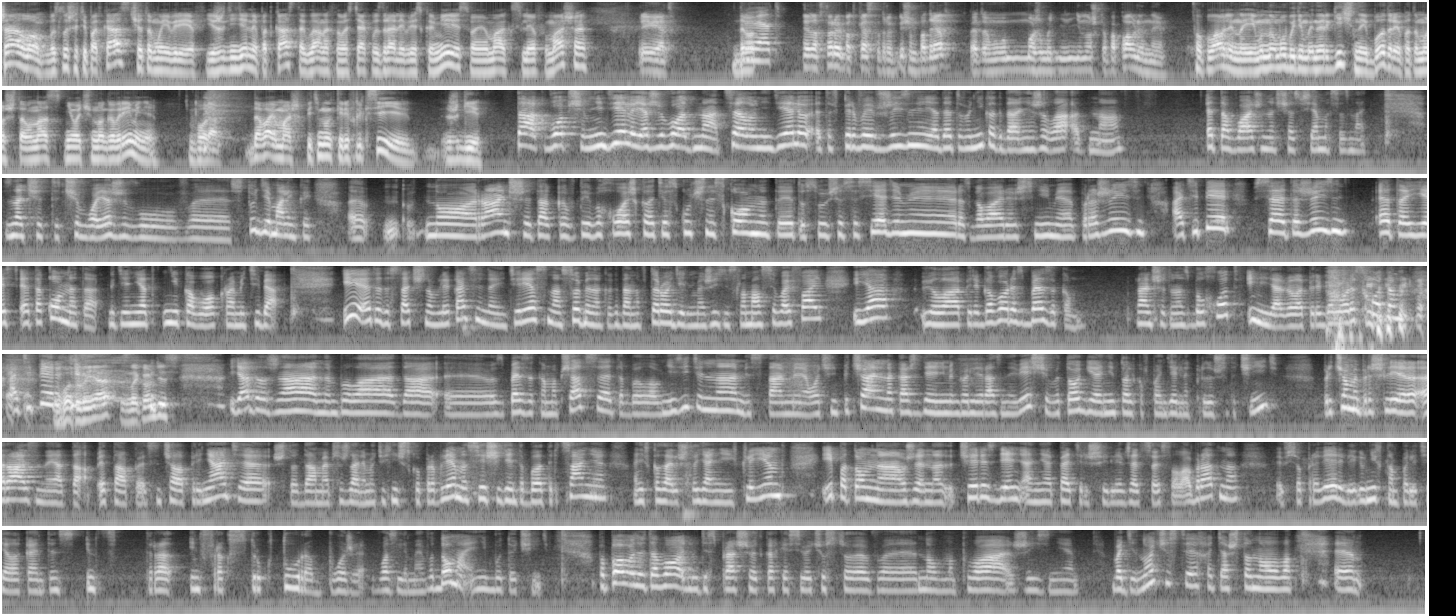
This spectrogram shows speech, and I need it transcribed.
Шалом! Вы слушаете подкаст «Что там у евреев?» Еженедельный подкаст о главных новостях в Израиле и еврейском мире. С вами Макс, Лев и Маша. Привет. Да- Привет. Это второй подкаст, который пишем подряд, поэтому мы можем быть немножко поплавленные. Поплавленные, но мы будем энергичные и бодрые, потому что у нас не очень много времени. Вот. Да. Давай, Маш, пятиминутки рефлексии, жги. Так, в общем, неделю я живу одна, целую неделю. Это впервые в жизни, я до этого никогда не жила одна. Это важно сейчас всем осознать. Значит, чего? Я живу в э, студии маленькой, э, но раньше так э, ты выходишь, когда тебе скучно из комнаты, тусуешься с соседями, разговариваешь с ними про жизнь, а теперь вся эта жизнь это и есть эта комната, где нет никого, кроме тебя. И это достаточно увлекательно, интересно, особенно когда на второй день моей жизни сломался Wi-Fi, и я вела переговоры с Безиком. Раньше это у нас был ход, и не я вела переговоры с ходом, а теперь Вот он я, знакомьтесь. я должна была, да, э, с Безиком общаться, это было унизительно, местами очень печально, каждый день они мне говорили разные вещи, в итоге они только в понедельник придут что-то чинить, причем мы пришли р- разные этап- этапы, сначала принятие, что да, мы обсуждали мою техническую проблему, на следующий день это было отрицание, они сказали, что я не их клиент, и потом на, уже на, через день они опять решили взять свои слова обратно, и все проверили, и у них там полетела какая-то инф- инфраструктура, боже, возле моего дома, и не буду чинить. По поводу того, люди спрашивают, как я себя чувствую в новом амплуа жизни в одиночестве, хотя что нового.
